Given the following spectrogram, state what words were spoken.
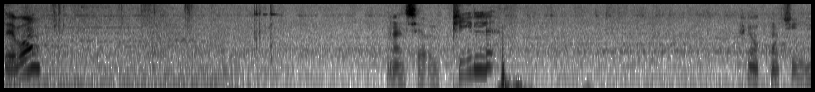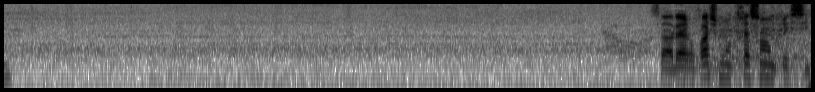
C'est bon On insère une pile. Puis on continue. Ça a l'air vachement très sombre ici.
